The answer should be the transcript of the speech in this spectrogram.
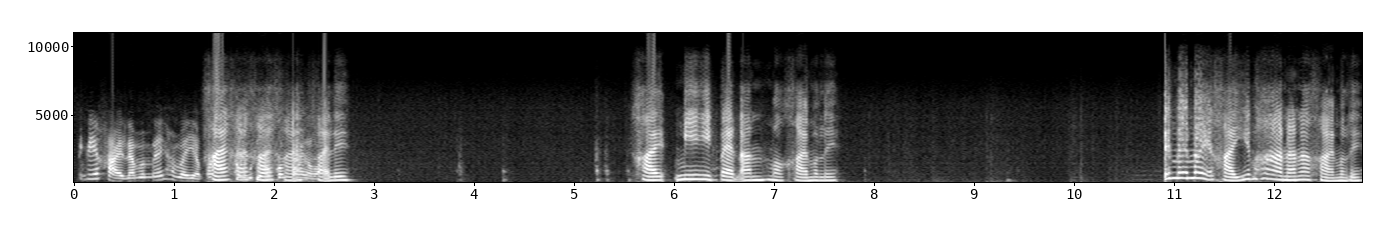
ที่พี่ขายแล้วมันไม่ได้ทำอะไรอย่าขายขายขายขายขายเลย ขายมีอีกแปดอันบอกขายหมดเลย เอ้ยไม่ไม่ขายยี่ห้านั้นอะขายหมดเลย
